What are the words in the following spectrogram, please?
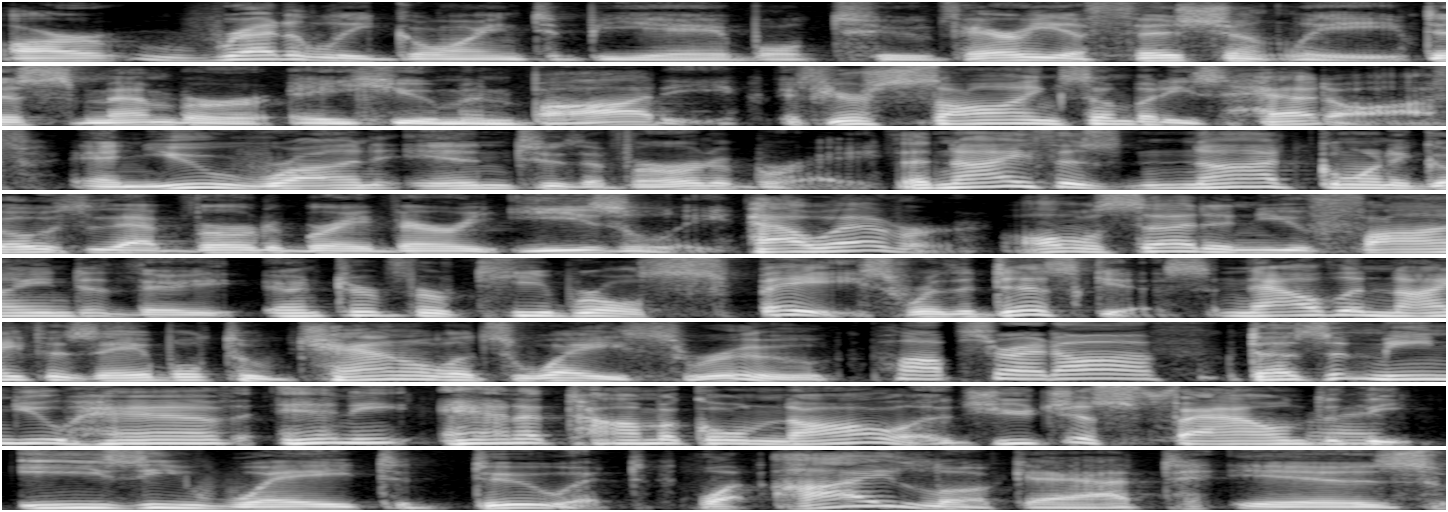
are readily going to be able to very efficiently dismember a human body. If you're sawing somebody's head off and you run into the vertebrae, the knife is not going to go through that vertebrae very easily. However, all of a sudden you find the intervertebral space where the disc is. Now the knife is able to channel its way through. Pops right off. Doesn't mean you have any anatomical knowledge. You just found right. the easy way to do it. What I look at is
